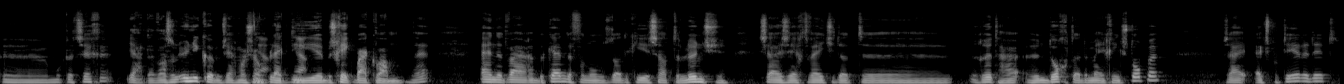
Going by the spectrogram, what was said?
Uh, moet ik dat zeggen? Ja, dat was een unicum, zeg maar, zo'n ja, plek die ja. beschikbaar kwam. Hè? En het waren bekenden van ons dat ik hier zat te lunchen. Zij zegt: Weet je dat uh, Rut haar, hun dochter ermee ging stoppen? Zij exporteerde dit.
